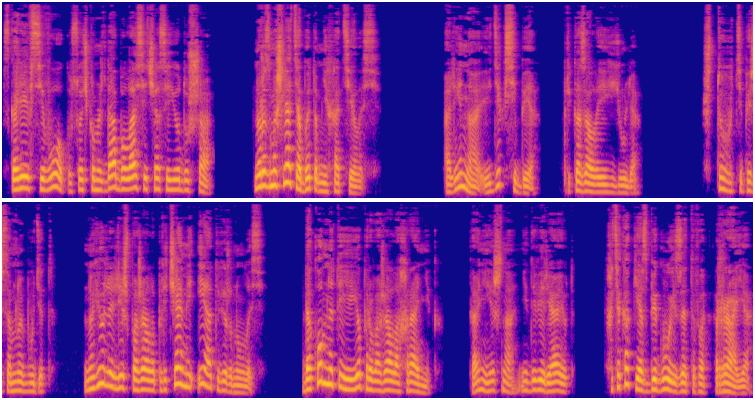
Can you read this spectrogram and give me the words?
Скорее всего, кусочком льда была сейчас ее душа. Но размышлять об этом не хотелось. — Алина, иди к себе, — приказала ей Юля. — Что теперь со мной будет? Но Юля лишь пожала плечами и отвернулась. До комнаты ее провожал охранник. Конечно, не доверяют. Хотя как я сбегу из этого рая?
